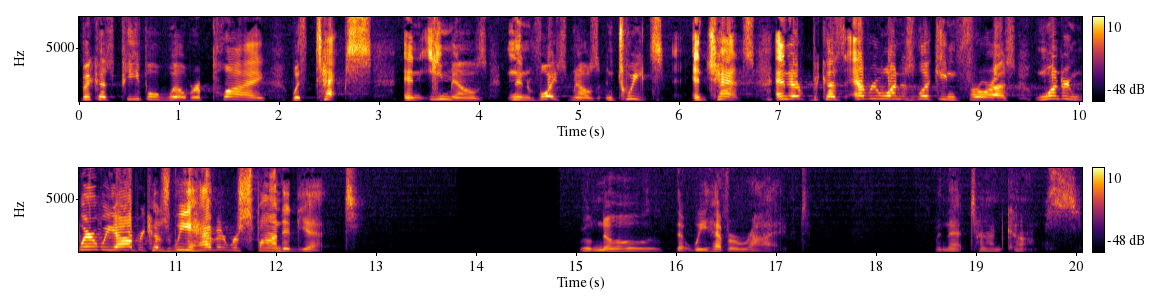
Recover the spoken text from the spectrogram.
because people will reply with texts and emails and voicemails and tweets and chats. And because everyone is looking for us wondering where we are because we haven't responded yet. We'll know that we have arrived when that time comes.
